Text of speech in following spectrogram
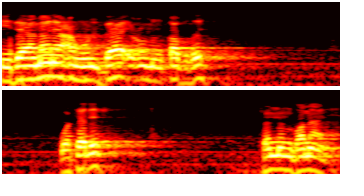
إذا منعه البائع من قبضه وتلف فمن ضمانه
